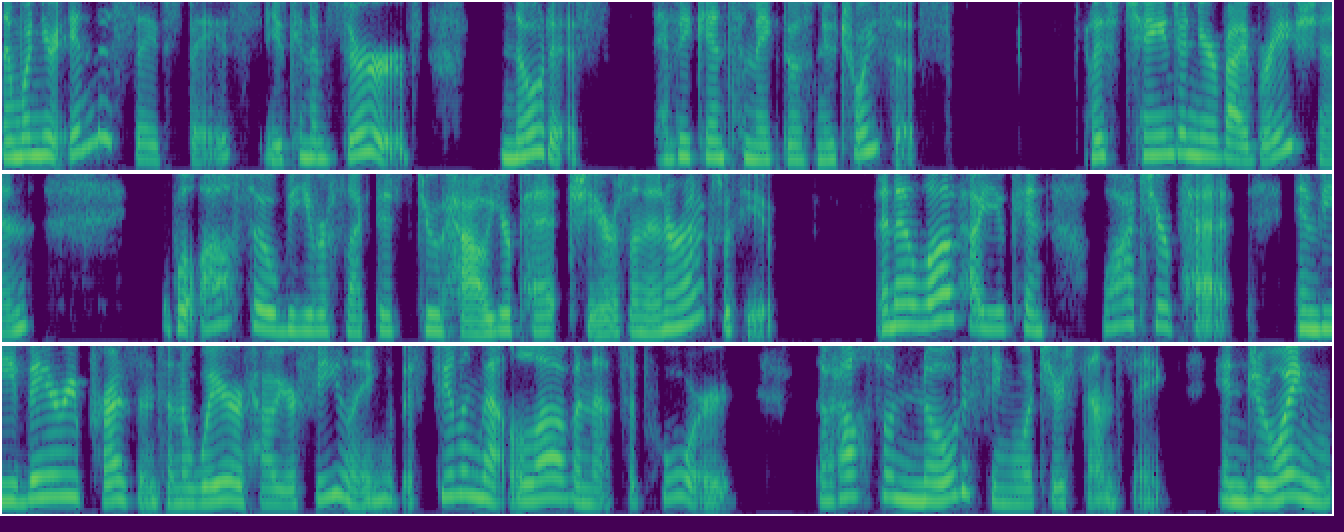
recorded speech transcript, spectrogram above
And when you're in this safe space, you can observe, notice, and begin to make those new choices. This change in your vibration will also be reflected through how your pet shares and interacts with you. And I love how you can watch your pet and be very present and aware of how you're feeling, but feeling that love and that support but also noticing what you're sensing, enjoying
